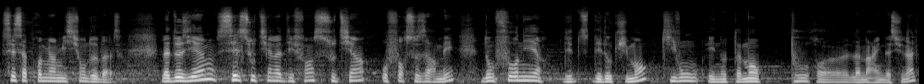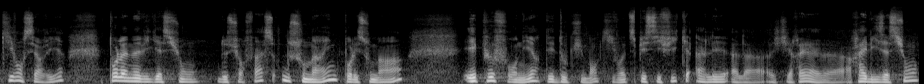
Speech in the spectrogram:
C'est sa première mission de base. La deuxième, c'est le soutien à la défense, soutien aux forces armées, donc fournir des documents qui vont, et notamment pour euh, la marine nationale, qui vont servir pour la navigation de surface ou sous-marine pour les sous-marins, et peut fournir des documents qui vont être spécifiques à, la, réalisation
